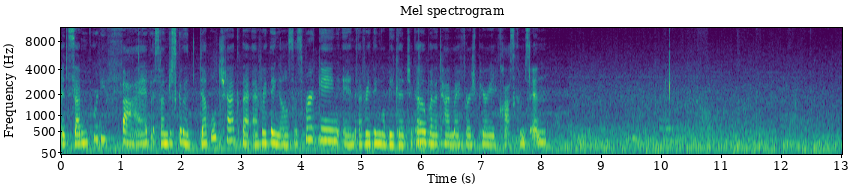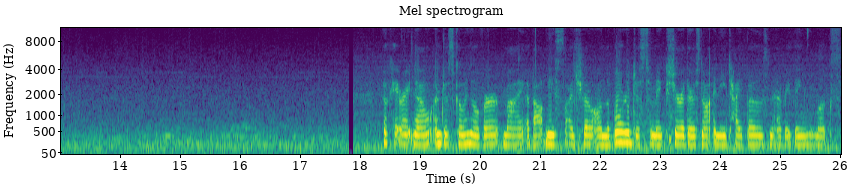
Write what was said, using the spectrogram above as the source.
It's 7.45 so I'm just going to double check that everything else is working and everything will be good to go by the time my first period class comes in. Okay, right now I'm just going over my About Me slideshow on the board just to make sure there's not any typos and everything looks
